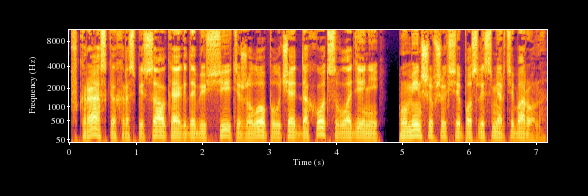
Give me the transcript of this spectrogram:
В красках расписал, как до Бюсси тяжело получать доход с владений, уменьшившихся после смерти барона.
